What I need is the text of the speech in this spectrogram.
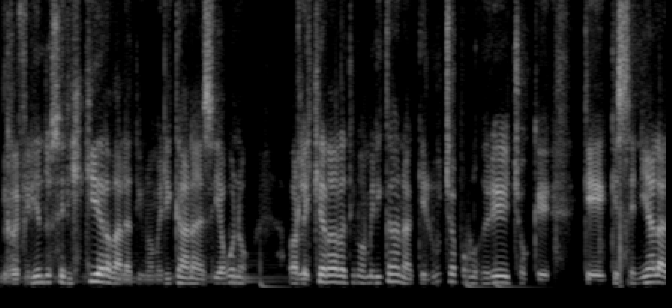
refiriéndose a la izquierda latinoamericana decía, bueno, a ver, la izquierda latinoamericana que lucha por los derechos, que, que, que señala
